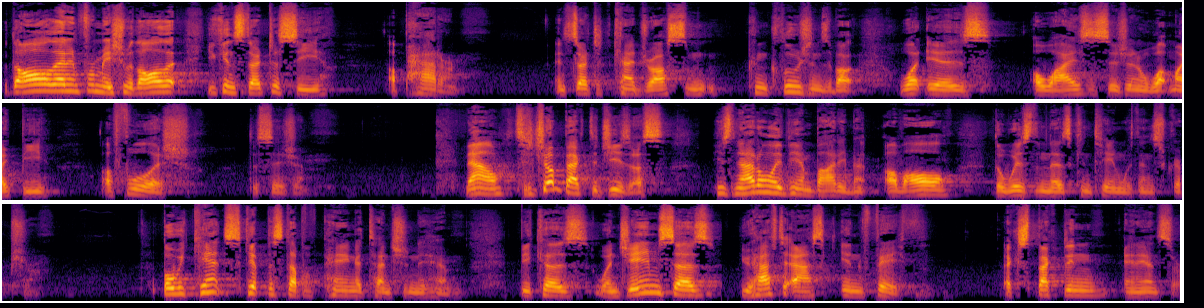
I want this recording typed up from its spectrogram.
With all that information, with all that, you can start to see a pattern and start to kind of draw some conclusions about what is a wise decision and what might be a foolish decision. Now, to jump back to Jesus, he's not only the embodiment of all the wisdom that is contained within Scripture, but we can't skip the step of paying attention to him because when James says you have to ask in faith, expecting an answer,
